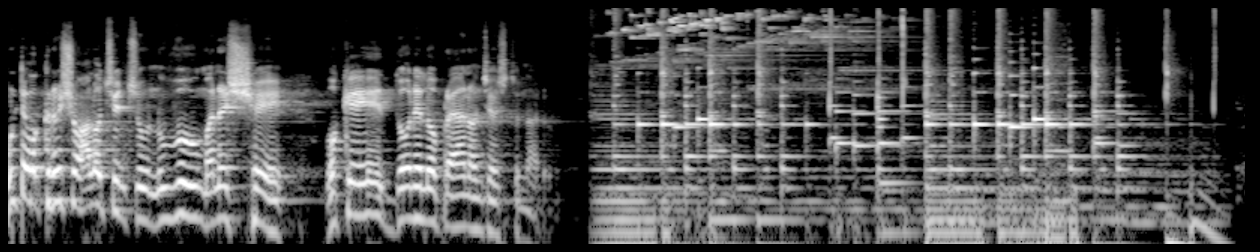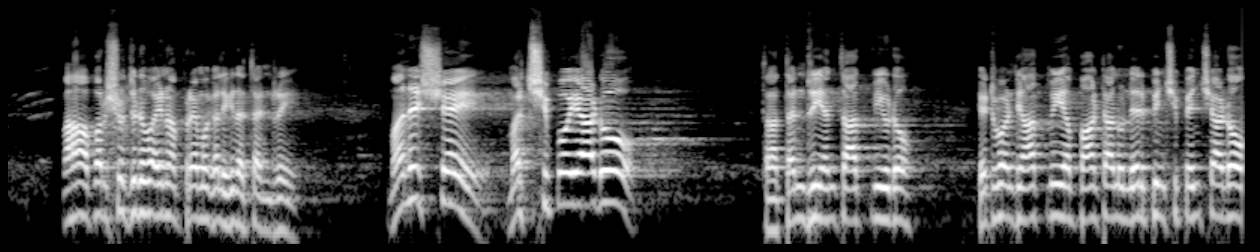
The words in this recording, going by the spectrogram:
ఉంటే ఒక్క నిమిషం ఆలోచించు నువ్వు మనిషే ఒకే దోణిలో ప్రయాణం చేస్తున్నారు మహాపరిశుద్ధుడు అయిన ప్రేమ కలిగిన తండ్రి మనిషే మర్చిపోయాడు. తన తండ్రి ఎంత ఆత్మీయుడో ఎటువంటి ఆత్మీయ పాఠాలు నేర్పించి పెంచాడో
